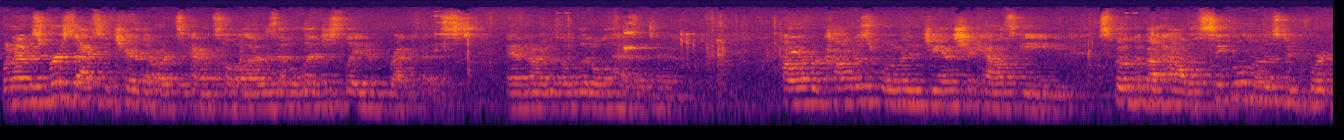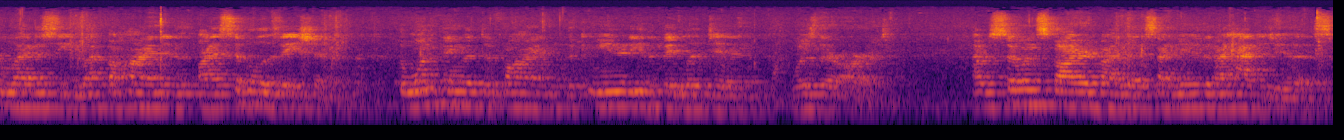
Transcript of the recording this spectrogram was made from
When I was first asked to chair the Arts Council, I was at a legislative breakfast, and I was a little hesitant. However, Congresswoman Jan Schakowsky spoke about how the single most important legacy left behind in- by civilization, the one thing that defined the community that they lived in, was their art. I was so inspired by this, I knew that I had to do this.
